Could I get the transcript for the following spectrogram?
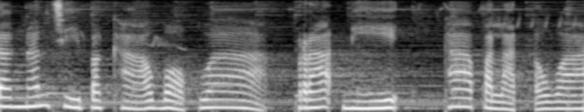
ดังนั้นชีปะขาวบอกว่า พระนี้ถ้าประหลัดเอาไว้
